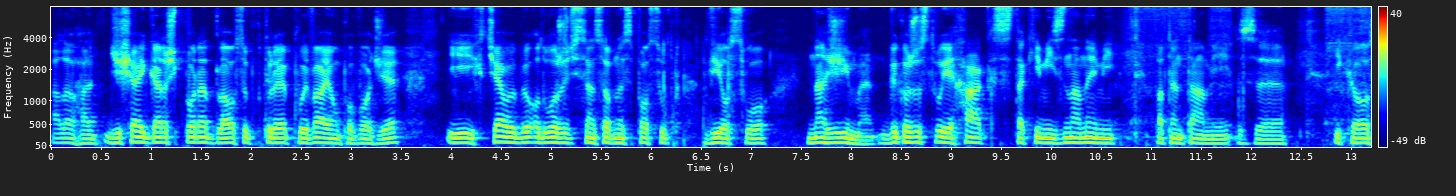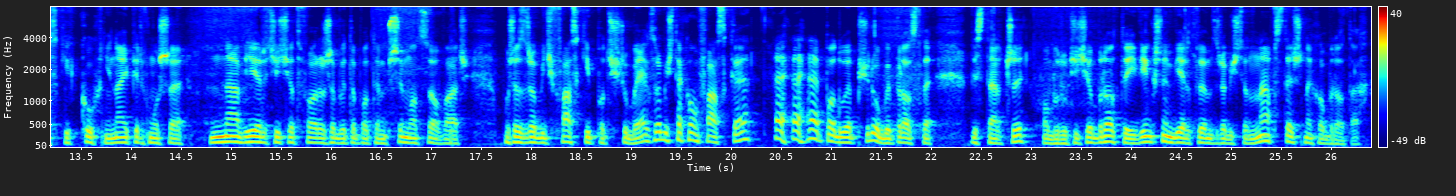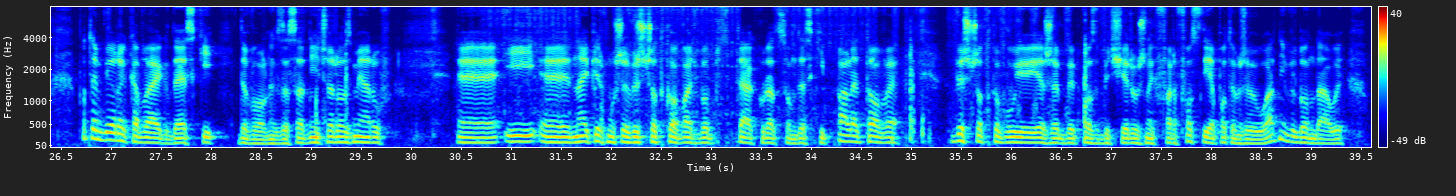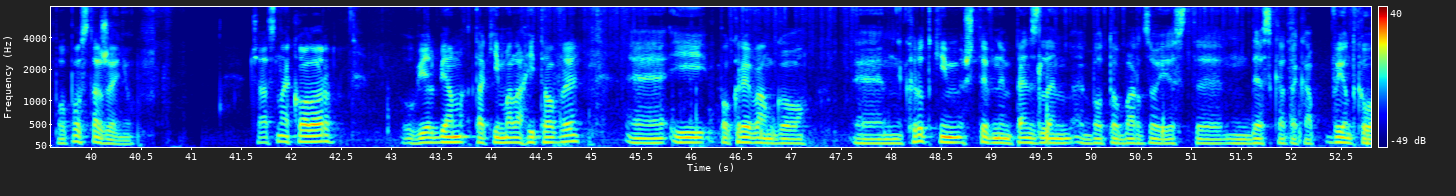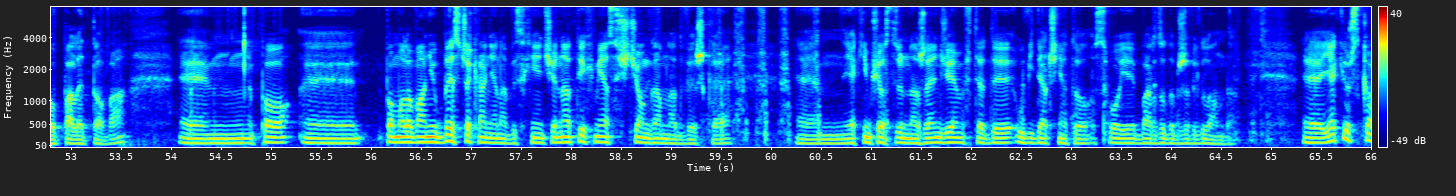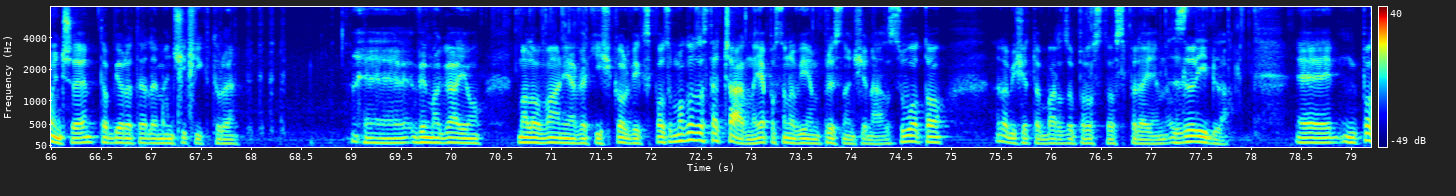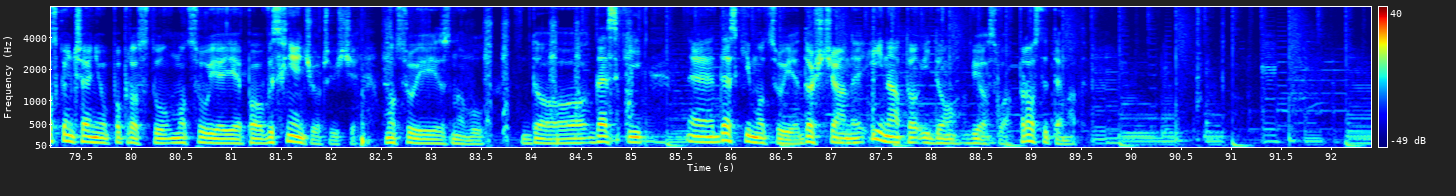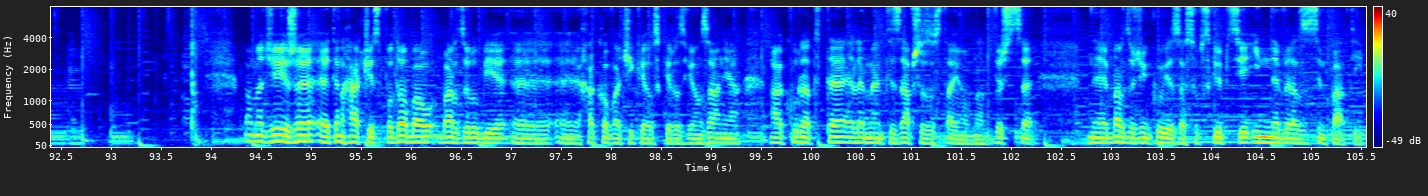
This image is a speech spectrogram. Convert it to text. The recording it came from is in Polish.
Aloha. Dzisiaj garść porad dla osób, które pływają po wodzie i chciałyby odłożyć w sensowny sposób wiosło na zimę. Wykorzystuję hak z takimi znanymi patentami z ikeowskich kuchni. Najpierw muszę nawiercić otwory, żeby to potem przymocować. Muszę zrobić faski pod śrubę. Jak zrobić taką faskę? Hehehe, pod łeb śruby, proste. Wystarczy obrócić obroty i większym wiertłem zrobić to na wstecznych obrotach. Potem biorę kawałek deski dowolnych zasadniczo rozmiarów. E, I e, najpierw muszę wyszczotkować, bo te akurat są deski paletowe. Wyszczotkowuję je, żeby pozbyć się różnych farfosli, a potem, żeby ładnie wyglądały po postarzeniu. Czas na kolor. Uwielbiam taki malachitowy e, i pokrywam go krótkim, sztywnym pędzlem, bo to bardzo jest deska taka wyjątkowo paletowa. Po, e, po malowaniu bez czekania na wyschnięcie natychmiast ściągam nadwyżkę jakimś ostrym narzędziem, wtedy uwidacznia to słoje, bardzo dobrze wygląda. E, Jak już skończę, to biorę te elemenciki, które e, wymagają malowania w jakiśkolwiek sposób. Mogą zostać czarne. Ja postanowiłem prysnąć się na złoto. Robi się to bardzo prosto sprayem z Lidla. E, Po skończeniu po prostu mocuję je, po wyschnięciu oczywiście, mocuję je znowu do deski. E, Deski mocuję do ściany i na to idą wiosła. Prosty temat. Mam nadzieję, że e, ten hak się spodobał. Bardzo lubię e, e, hakować rozwiązania, a akurat te elementy zawsze zostają w nadwyżce. E, Bardzo dziękuję za subskrypcję, inne wyrazy sympatii.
